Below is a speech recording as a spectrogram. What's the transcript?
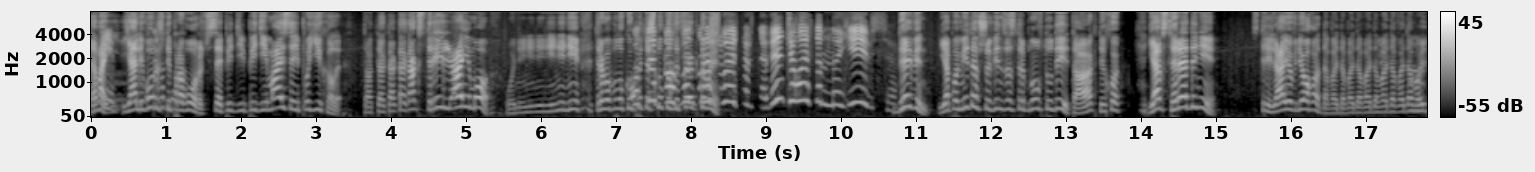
Давай, Ні, я ліворуч, ти праворуч. Все, підій, підіймайся і поїхали. Так, так, так, так, так, стріляємо! О, ні, ні, ні, ні, ні, ні. Треба було купити Оце штуку з кавун ефектами. пришвидшився. Він чогось там наївся. Де він? Я помітив, що він застрибнув туди. Так, тихо. Я всередині. Стріляю в нього. Давай, давай, давай, давай, давай, давай.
